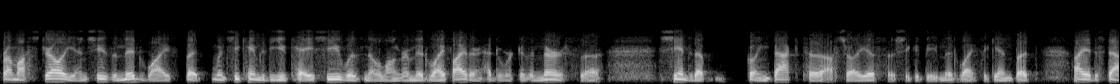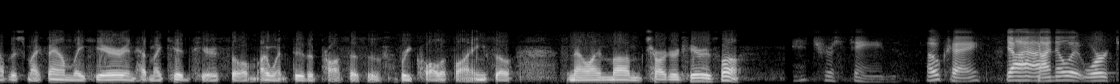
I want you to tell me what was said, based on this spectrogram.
from Australia, and she's a midwife. But when she came to the UK, she was no longer a midwife either, and had to work as a nurse. Uh, she ended up going back to Australia so she could be a midwife again. But I had established my family here and had my kids here, so I went through the process of requalifying. So now I'm um, chartered here as well. Interesting. Okay. Yeah, I, I know it worked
